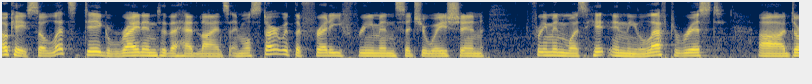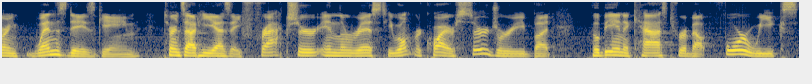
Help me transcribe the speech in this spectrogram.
Okay, so let's dig right into the headlines, and we'll start with the Freddie Freeman situation. Freeman was hit in the left wrist uh, during Wednesday's game. Turns out he has a fracture in the wrist. He won't require surgery, but he'll be in a cast for about four weeks,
